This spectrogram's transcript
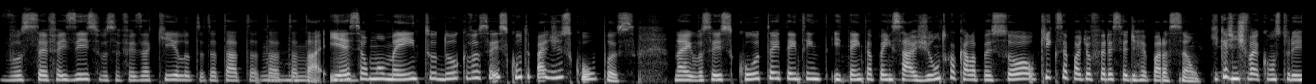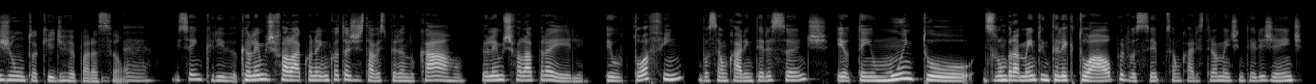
você fez isso, você fez aquilo, tá, tá, tá, tá, tá, tá, tá. E uhum. esse é o momento do que você escuta e pede desculpas, né? E você escuta e tenta, e tenta pensar junto com aquela pessoa o que, que você pode oferecer de reparação que, que a gente vai construir junto aqui de reparação? É, isso é incrível. Que eu lembro de falar, quando, enquanto a gente estava esperando o carro, eu lembro de falar para ele. eu tô afim, você é um cara interessante, eu tenho muito deslumbramento intelectual por você, porque você é um cara extremamente inteligente,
